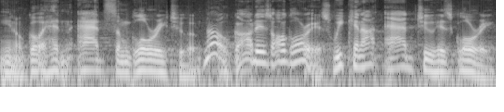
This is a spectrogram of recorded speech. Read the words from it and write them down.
you know, go ahead and add some glory to him. No, God is all glorious. We cannot add to his glory.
